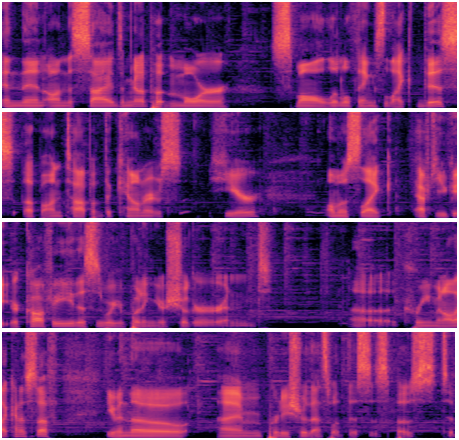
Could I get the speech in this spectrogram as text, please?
And then on the sides, I'm going to put more small little things like this up on top of the counters here. Almost like after you get your coffee, this is where you're putting your sugar and uh, cream and all that kind of stuff. Even though I'm pretty sure that's what this is supposed to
